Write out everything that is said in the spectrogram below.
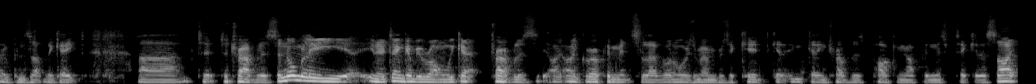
opens up the gate uh, to, to travellers. So normally, you know, don't get me wrong, we get travellers. I, I, grew up in Minster Lovell and always remember as a kid getting getting travellers parking up in this particular site.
